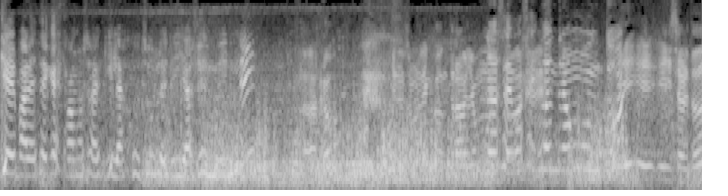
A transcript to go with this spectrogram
Que parece que estamos aquí las cuchufletillas en Disney. Claro. Y nos hemos encontrado ya un Nos montón, hemos ¿eh? encontrado un montón. Y, y- y sobre todo,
